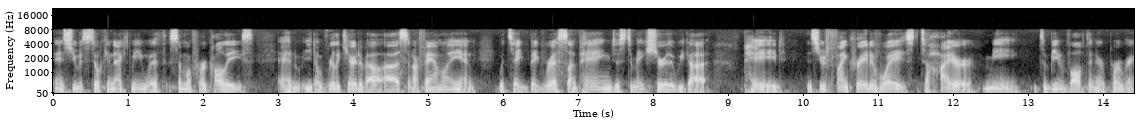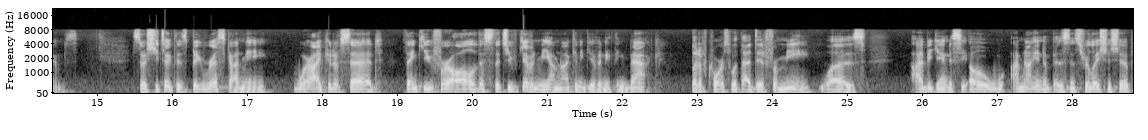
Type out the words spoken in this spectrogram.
And she would still connect me with some of her colleagues and you know really cared about us and our family and would take big risks on paying just to make sure that we got paid. And she would find creative ways to hire me to be involved in her programs. So she took this big risk on me where i could have said thank you for all of this that you've given me i'm not going to give anything back but of course what that did for me was I began to see, oh, I'm not in a business relationship,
